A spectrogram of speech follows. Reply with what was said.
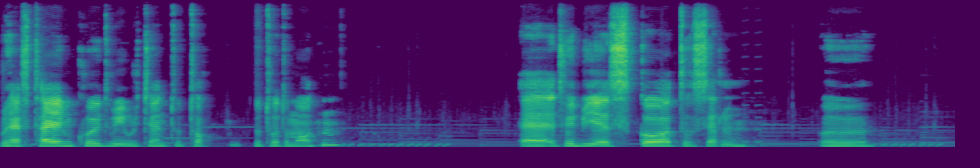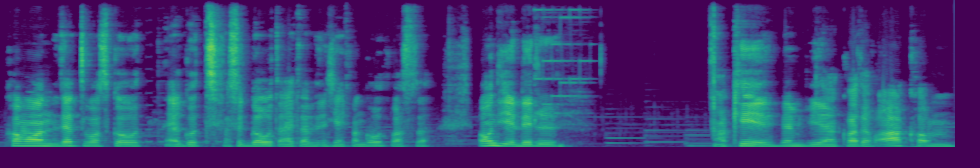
We have time, could we return to talk to Toto Mountain? Uh, it will be a score to settle. Uh, come on, that was goat. Uh, good, was a goat, Alter. Bin ich nicht von Goatbuster. Only a little. Okay, wenn wir quasi auf A kommen,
